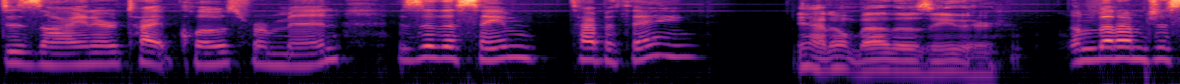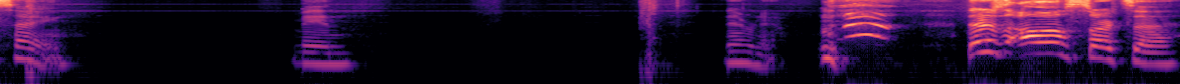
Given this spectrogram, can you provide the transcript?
designer type clothes for men is it the same type of thing? yeah, I don't buy those either. Um, But I'm just saying. I mean, never know. There's all sorts of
